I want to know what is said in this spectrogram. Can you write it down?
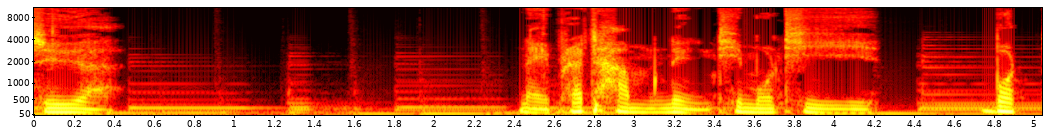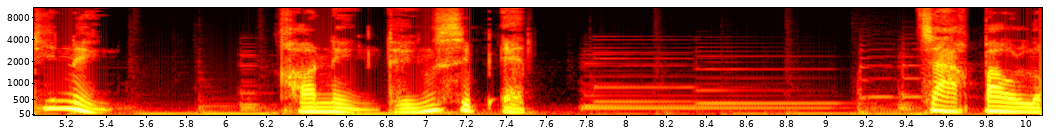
เชื่อ ในพระธรรมหนึ่งทิโมธี บทที่ 1 ข้อ 1 ถึง 11 จากเปาโล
